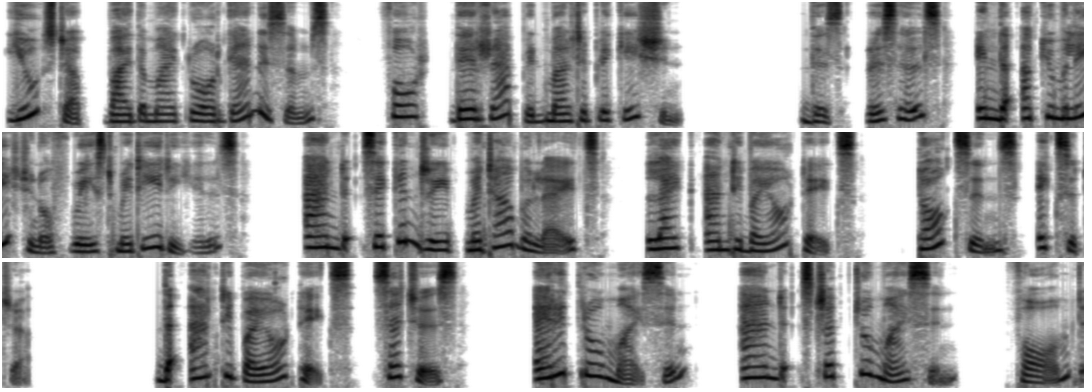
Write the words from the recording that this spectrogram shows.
used up by the microorganisms for their rapid multiplication. This results in the accumulation of waste materials and secondary metabolites like antibiotics, toxins, etc. The antibiotics such as erythromycin and streptomycin formed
